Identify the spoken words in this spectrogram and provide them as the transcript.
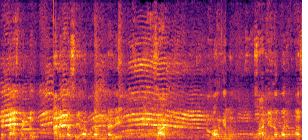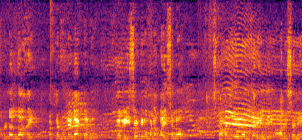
నా క్లాస్మేట్ నా యొక్క సేవాగుణం ఉన్నది. సార్ మౌర్గిల్లో సార్ నీలోపర్ హాస్పిటల్లో అక్కడ ఉండే డాక్టరు. ఇక రీసెంట్గా మన వయసులో స్టార్ట్ చేయడం జరిగింది ఆరుష్ అని.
